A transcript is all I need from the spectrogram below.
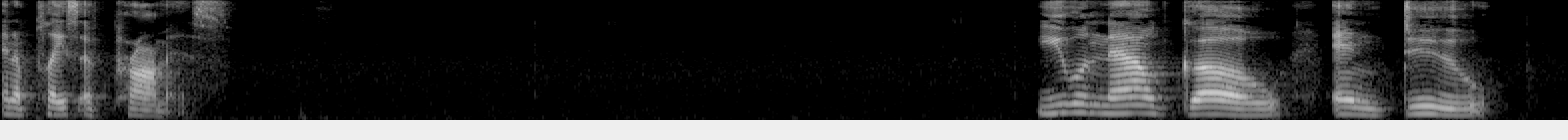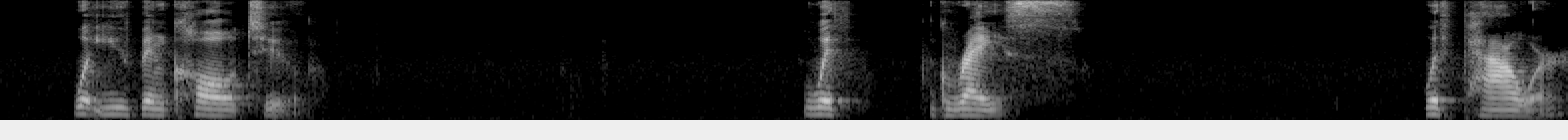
and a place of promise. You will now go and do what you've been called to with grace, with power,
